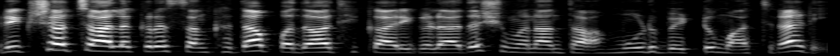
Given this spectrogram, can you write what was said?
ರಿಕ್ಷಾ ಚಾಲಕರ ಸಂಘದ ಪದಾಧಿಕಾರಿಗಳಾದ ಶಿವನಾಂತ ಮೂಡುಬೆಟ್ಟು ಮಾತನಾಡಿ,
